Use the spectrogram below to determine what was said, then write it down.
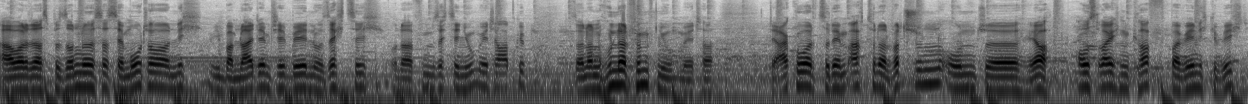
Aber das Besondere ist, dass der Motor nicht wie beim Light MTB nur 60 oder 65 Newtonmeter abgibt, sondern 105 Newtonmeter. Der Akku hat zudem 800 Wattstunden und äh, ja, ausreichend Kraft bei wenig Gewicht.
